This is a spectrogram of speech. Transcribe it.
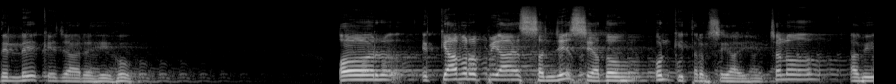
दिल्ली के जा रहे हो। और इक्यावन रुपया संजय यादव उनकी तरफ़ से आए हैं। चलो, अभी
